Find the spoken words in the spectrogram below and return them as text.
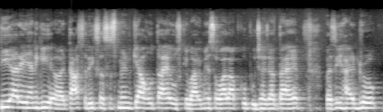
टीआरए यानी कि टास्क रिस्क असेसमेंट क्या होता है, उसके बारे में सवाल आपको पूछा जाता है। वैसे हाइड्रो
